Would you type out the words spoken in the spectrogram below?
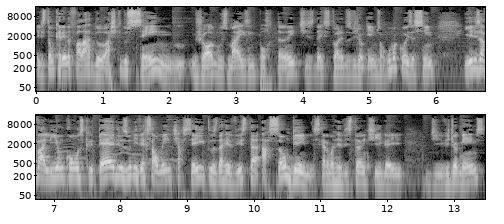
Eles estão querendo falar do, acho que dos 100 jogos mais importantes da história dos videogames, alguma coisa assim. E eles avaliam com os critérios universalmente aceitos da revista Ação Games, que era uma revista antiga aí de videogames.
